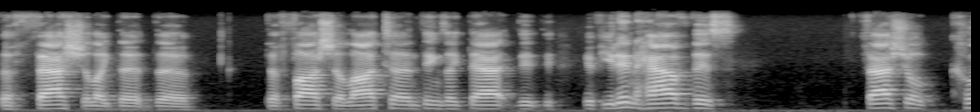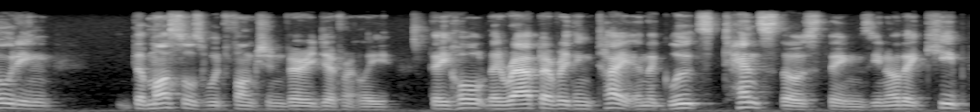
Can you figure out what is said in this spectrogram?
the fascia, like the the the fascia lata and things like that. If you didn't have this fascial coating, the muscles would function very differently. They hold, they wrap everything tight, and the glutes tense those things. You know, they keep,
